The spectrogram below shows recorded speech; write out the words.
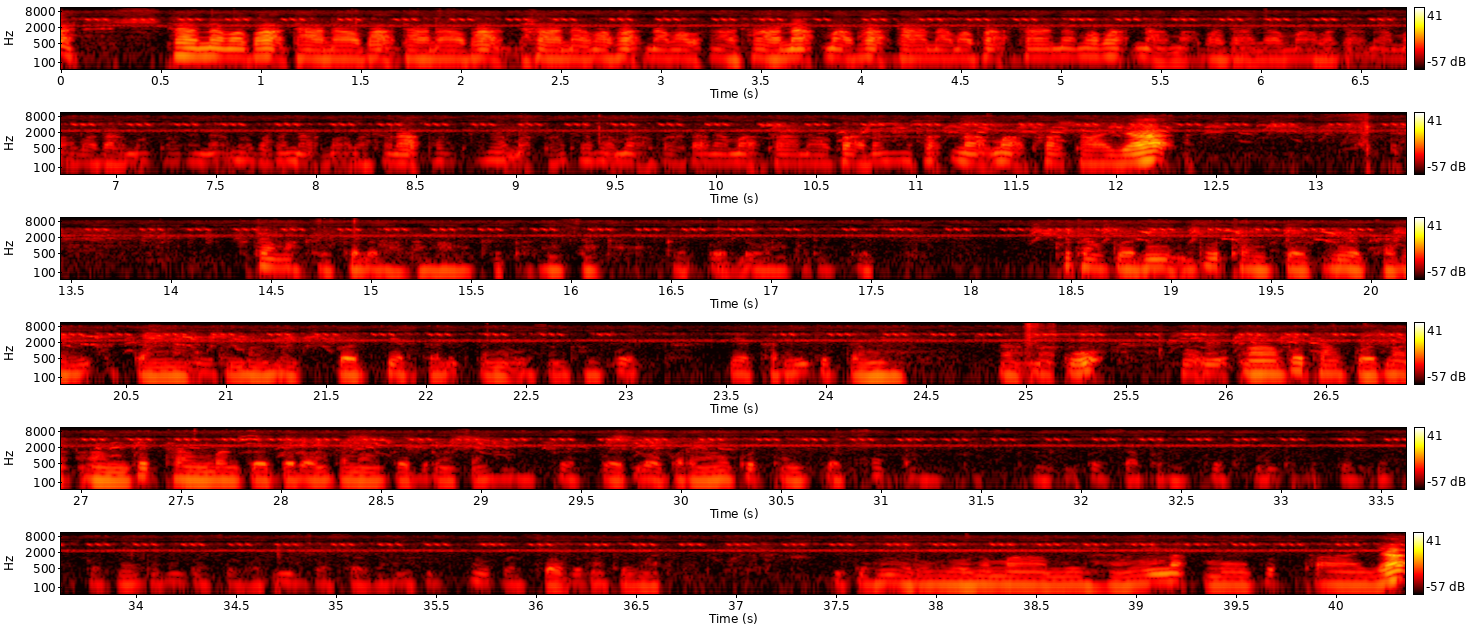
พะทานามาพะทานามะพาทานามาพะทานามะพะทานามะพะทานามาพะนามะพาทานามาพะทานามาพะทานามาพะนามาพะทานามาพะทานามาพะทานามาพะทานามาพะทานามาพะทานามะพะทานามาพะทานามาพะทานามะพาทานามะพะนามะพะนามาพะทายะพุทธมาเกิดเป็นโลกธรรมะเกิดเป็นสังขารเกิดเป็นโลกพุทธเกิดพุทธังเกิดนี่พุทธังเกิดเมฆขันธ์ตังอุตมังเกิดเมฆขันธ์ตังอุสังขังเกิดเนขันจิตตังนะมาอุมาอุอาพุทธังเกิดมาอังพุทธังบังเกิดเป็นรองสมังเกิดเป็นรองสังเกิดเกิดโลกปรังพุทธังเกิดสัพพังเกิดสัพพังเกิดสัพพังเกิดสัพพังเกิดสัพพังเกิดสัพพังเกิดสัพพังเกิดสัพพังเกิดสัพพังเกิดสัพพังเกิดสัพพังอิติหังรุงโรนมามิหังนะโมพุทธายะ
